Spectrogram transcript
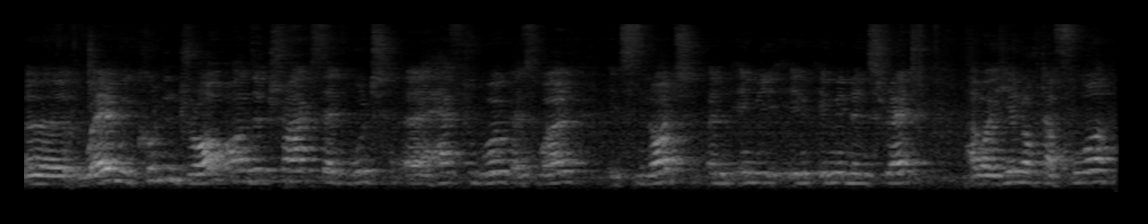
well, we couldn't drop on the trucks, that would have to work as well. It's not an imminent threat. Aber hier noch davor,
